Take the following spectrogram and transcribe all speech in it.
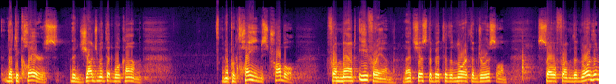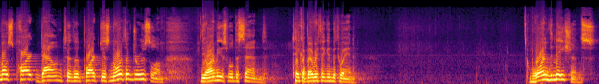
that declares the judgment that will come. And it proclaims trouble from Mount Ephraim, that's just a bit to the north of Jerusalem. So, from the northernmost part down to the part just north of Jerusalem, the armies will descend, take up everything in between. Warn the nations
